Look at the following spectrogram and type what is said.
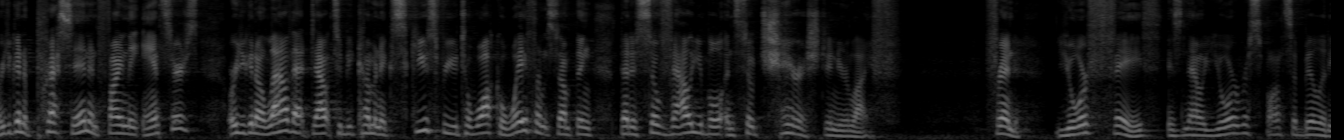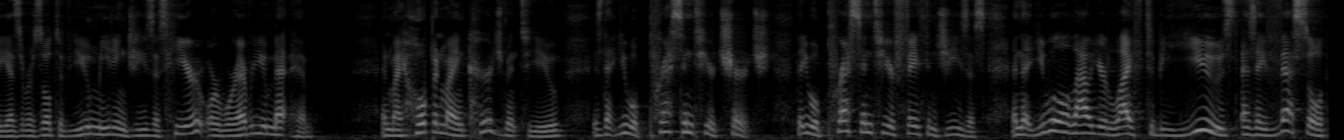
Are you going to press in and find the answers? Or are you going to allow that doubt to become an excuse for you to walk away from something that is so valuable and so cherished in your life? Friend, your faith is now your responsibility as a result of you meeting Jesus here or wherever you met him. And my hope and my encouragement to you is that you will press into your church, that you will press into your faith in Jesus, and that you will allow your life to be used as a vessel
